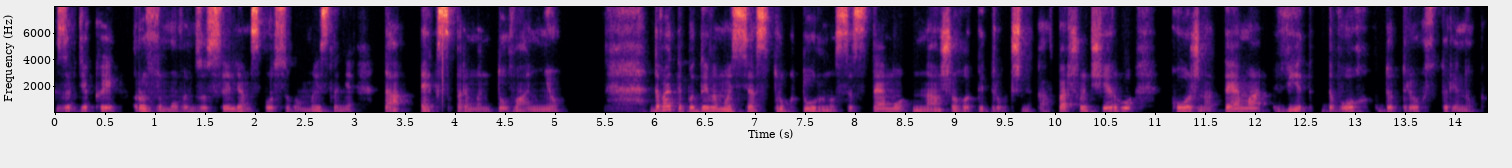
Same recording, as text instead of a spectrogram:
завдяки розумовим зусиллям, способам мислення та експериментуванню. Давайте подивимося структурну систему нашого підручника. В першу чергу, кожна тема від двох до трьох сторінок.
